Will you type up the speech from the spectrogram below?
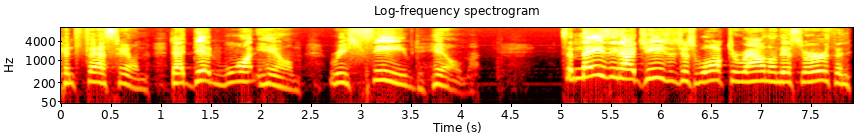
confess him, that did want him, received him It's amazing how Jesus just walked around on this earth and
